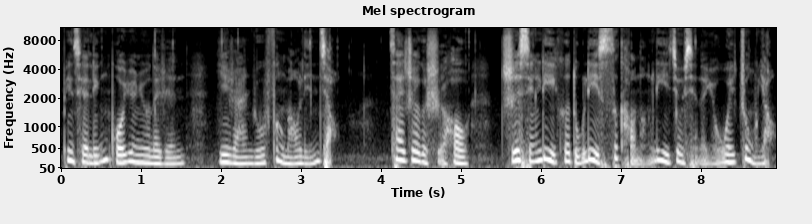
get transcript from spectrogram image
并且灵活运用的人依然如凤毛麟角。在这个时候，执行力和独立思考能力就显得尤为重要。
